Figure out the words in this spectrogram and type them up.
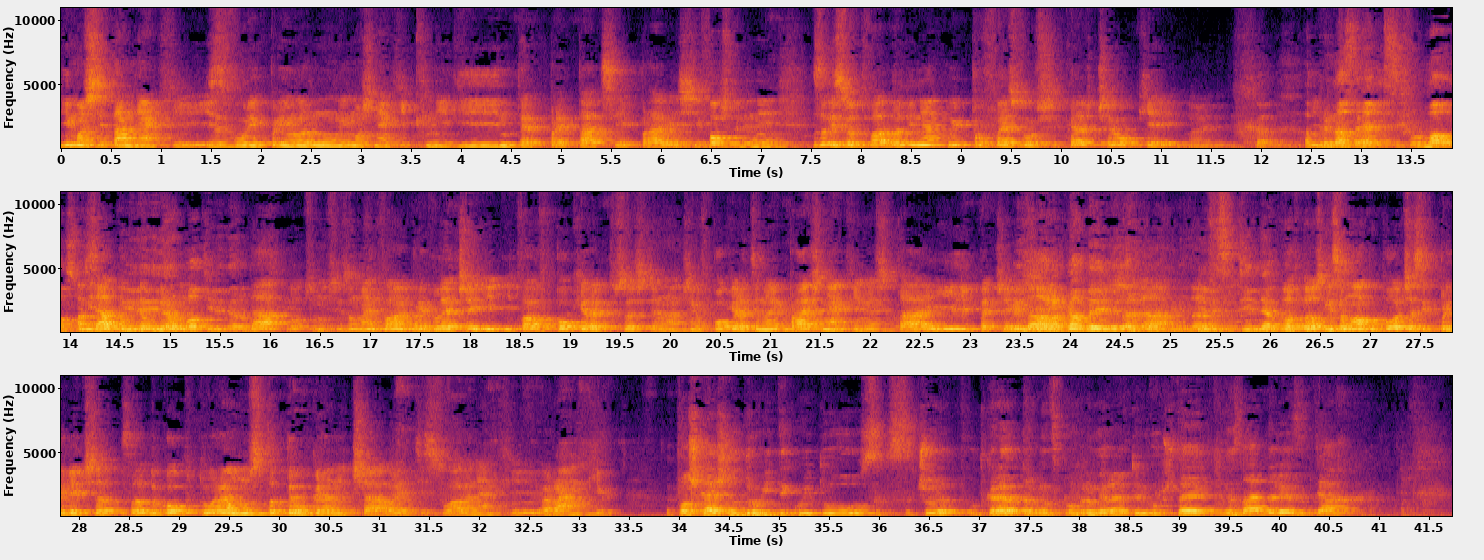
да, Имаш си там някакви извори, примерно, имаш някакви книги, интерпретации правиш и в общи линии зависи от това дали някой професор ще каже, че е окей. Нали? А при нас е някакси формално в Ами смисъл. да, тук или, е- или работи, или не работи. Да, точно. Си за мен това ме привлече и, и това в покера е по същия начин. В покера ти нали, правиш някакви неща или печелиш. Или на ръката, или на... Да, да. Или си ти някакво... В този смисъл малко повече си приличат, доколкото реалността те ограничава и ти слага някакви рамки. Какво ще кажеш на другите, които се, се чуят откъде да тръгнат с програмирането или въобще не знаят дали е за тях?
